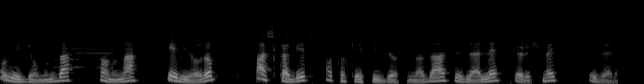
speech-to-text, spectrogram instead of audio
Bu videomun da sonuna geliyorum. Başka bir AutoCAD videosunda daha sizlerle görüşmek üzere.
